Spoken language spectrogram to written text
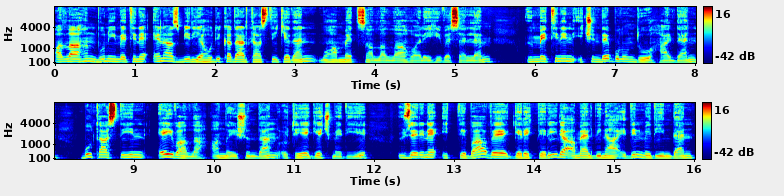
Allah'ın bu nimetini en az bir Yahudi kadar tasdik eden Muhammed sallallahu aleyhi ve sellem, ümmetinin içinde bulunduğu halden bu tasdiğin eyvallah anlayışından öteye geçmediği, üzerine ittiba ve gerekleriyle amel bina edilmediğinden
